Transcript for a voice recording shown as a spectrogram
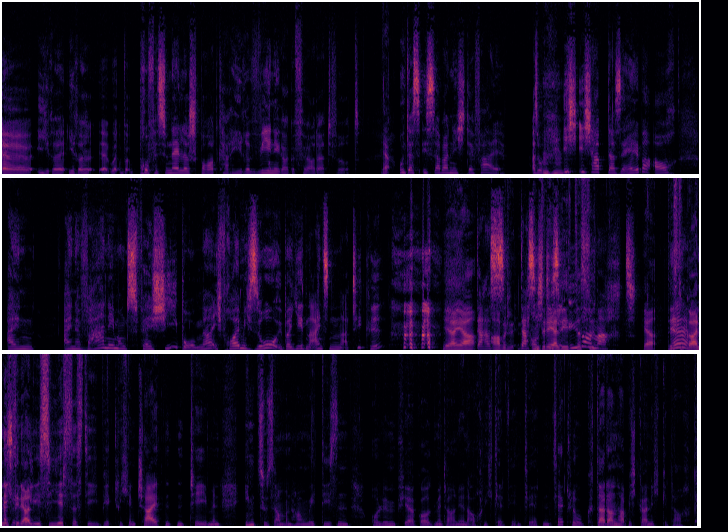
äh, ihre, ihre äh, professionelle Sportkarriere weniger gefördert wird. Ja. Und das ist aber nicht der Fall. Also mhm. ich, ich habe da selber auch ein eine Wahrnehmungsverschiebung. Ne? Ich freue mich so über jeden einzelnen Artikel. ja, ja, dass, aber dass und sich diese Übermacht. Du, ja, dass ja, du gar nicht also, realisierst, dass die wirklich entscheidenden Themen im Zusammenhang mit diesen Olympia-Goldmedaillen auch nicht erwähnt werden. Sehr klug. Daran habe ich gar nicht gedacht.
